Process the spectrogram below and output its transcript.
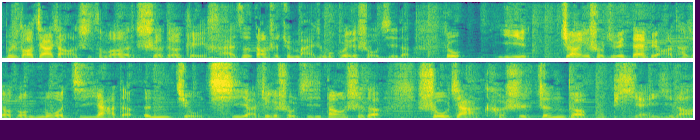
不知道家长是怎么舍得给孩子当时去买这么贵的手机的，就。以这样一个手机为代表啊，它叫做诺基亚的 N 九七啊，这个手机当时的售价可是真的不便宜呢。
